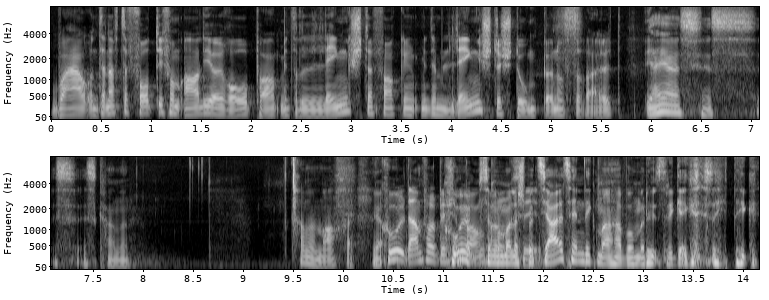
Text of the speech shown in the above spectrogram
Wow, und dann auf der Foto vom Ali Europa mit der längsten fucking, mit dem längsten Stumpen auf der Welt. ja, ja, es, es, es, es kann er. Kann man machen. Ja. Cool, in dem Fall bist du Cool, in Bangkok. sollen wir mal eine. Spezialsendung machen, wo wir unsere gegenseitigen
